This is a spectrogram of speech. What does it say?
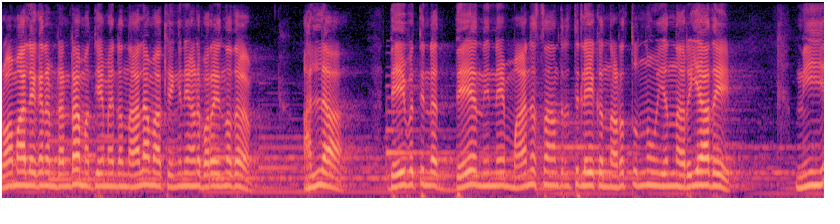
റോമാലേഖനം രണ്ടാം അധ്യായം എന്റെ നാലാം വാക്യം എങ്ങനെയാണ് പറയുന്നത്. അല്ല ദൈവത്തിന്റെ ദയ നിന്നെ മാനസാന്തരത്തിലേക്ക് നടത്തുന്നു എന്നറിയാതെ നീ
